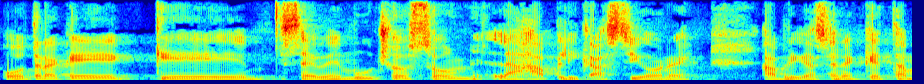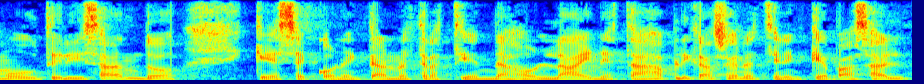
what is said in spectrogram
Otra que, que se ve mucho son las aplicaciones. Aplicaciones que estamos utilizando que se conectan a nuestras tiendas online. Estas aplicaciones tienen que pasar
